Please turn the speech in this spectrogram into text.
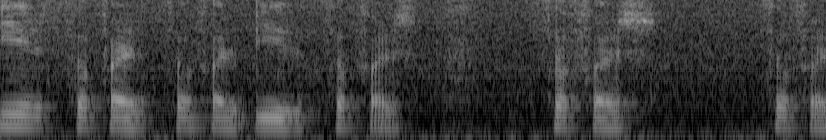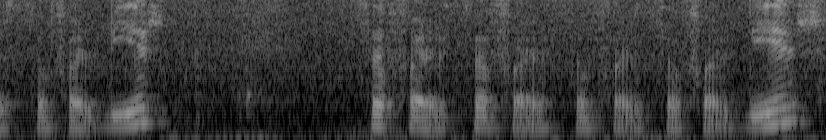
1 0 0 1 0 0 0 0 1 0 0 0 0 1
